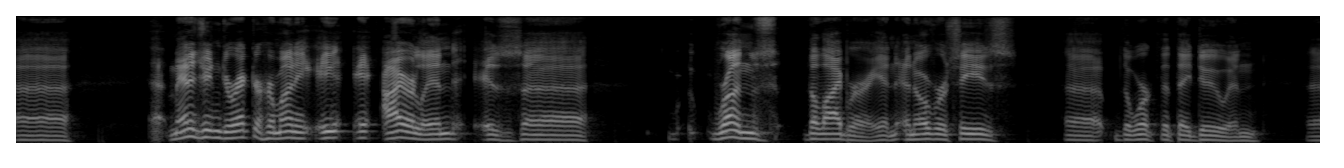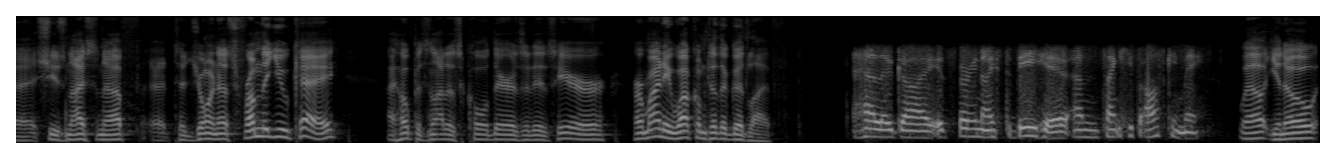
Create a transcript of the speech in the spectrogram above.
Uh, uh, managing director Hermione Ireland is uh, runs the library and, and oversees uh, the work that they do. And uh, she's nice enough uh, to join us from the UK. I hope it's not as cold there as it is here. Hermione, welcome to the Good Life. Hello, Guy. It's very nice to be here, and thank you for asking me. Well, you know,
